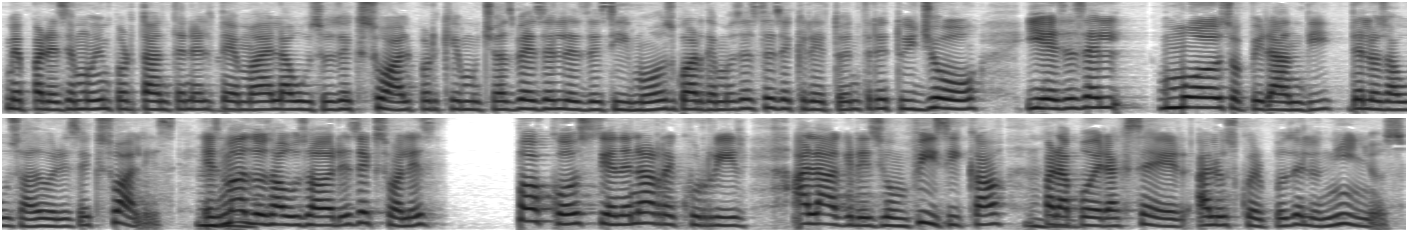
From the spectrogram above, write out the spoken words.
Me parece muy importante en el tema del abuso sexual porque muchas veces les decimos guardemos este secreto entre tú y yo y ese es el modus operandi de los abusadores sexuales. Es más, los abusadores sexuales Pocos tienden a recurrir a la agresión física para poder acceder a los cuerpos de los niños.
